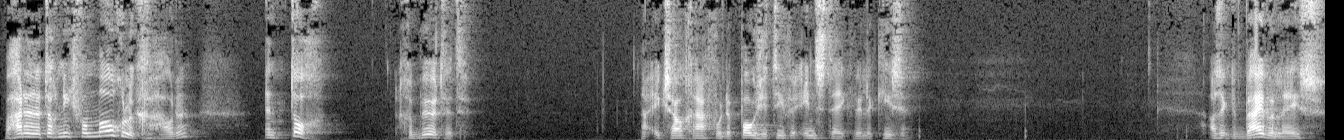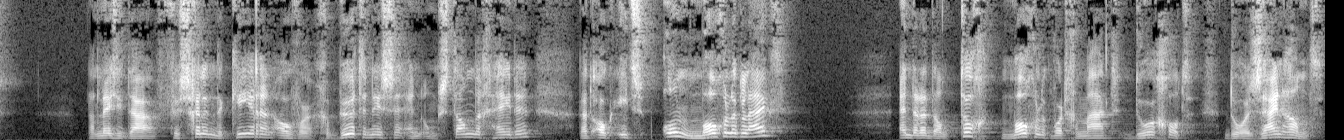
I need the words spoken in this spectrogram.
We hadden het toch niet voor mogelijk gehouden en toch gebeurt het. Nou, ik zou graag voor de positieve insteek willen kiezen. Als ik de Bijbel lees, dan lees ik daar verschillende keren over gebeurtenissen en omstandigheden dat ook iets onmogelijk lijkt en dat het dan toch mogelijk wordt gemaakt door God, door Zijn hand,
